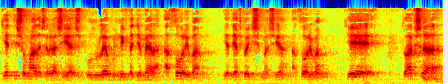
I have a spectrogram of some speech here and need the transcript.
και τις ομάδες εργασίας που δουλεύουν νύχτα και μέρα αθόρυβα, γιατί αυτό έχει σημασία, αθόρυβα και το άφησα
